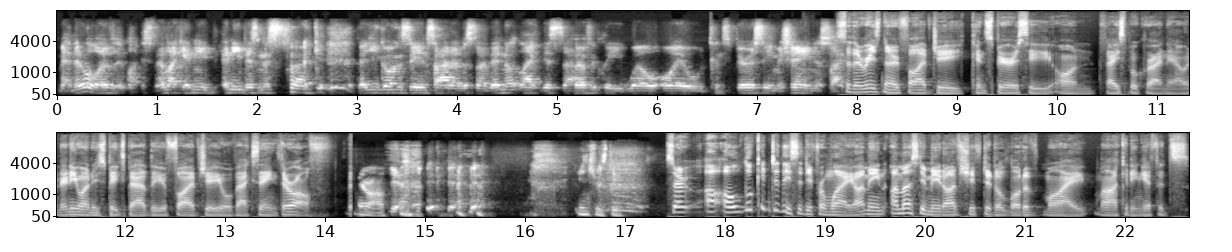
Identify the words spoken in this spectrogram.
man, they're all over the place. They're like any any business like that you go and see inside of a store. They're not like this uh, perfectly well oiled conspiracy machine. It's like so there is no five G conspiracy on Facebook right now, and anyone who speaks badly of five G or vaccines, they're off. They're off. Yeah. Interesting. So I'll look into this a different way. I mean, I must admit, I've shifted a lot of my marketing efforts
